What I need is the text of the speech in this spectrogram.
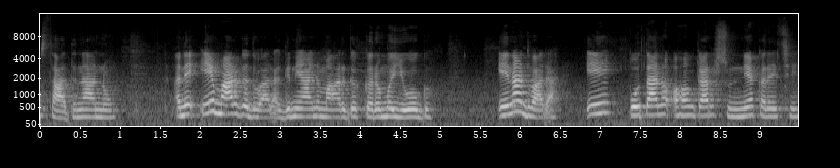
સાધનાનો. અને એ માર્ગ દ્વારા જ્ઞાન માર્ગ, કર્મયોગ, એના દ્વારા એ પોતાનો અહંકાર શૂન્ય કરે છે,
